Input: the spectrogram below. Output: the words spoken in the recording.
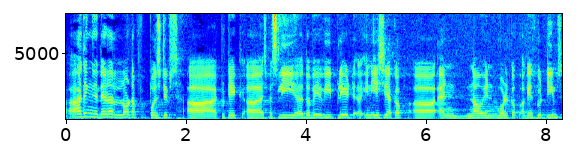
I think there are a lot of positives uh, to take, uh, especially uh, the way we played in Asia Cup uh, and now in World Cup against good teams.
